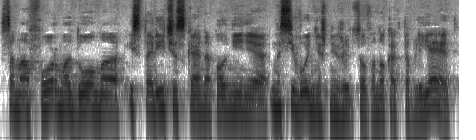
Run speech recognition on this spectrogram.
сама форма дома, историческое наполнение на сегодняшних жильцов, оно как-то влияет?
